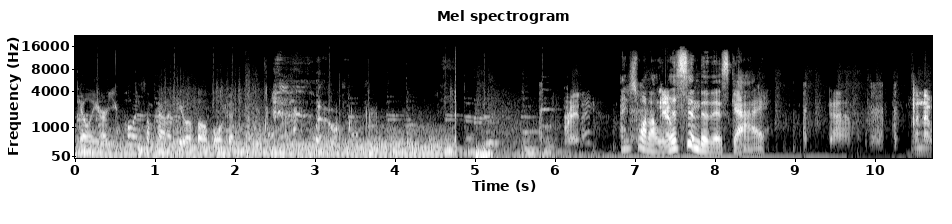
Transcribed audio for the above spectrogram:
Skelly, are you pulling some kind of UFO bullshit? No. Really? I just want to listen to this guy. Damn. And they were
